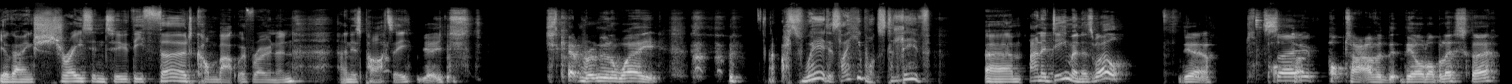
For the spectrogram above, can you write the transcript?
you're going straight into the third combat with Ronan and his party. yeah, he just just kept running away. It's weird. It's like he wants to live. Um, and a demon as well. Yeah, popped, So- out, popped out of a, the old obelisk there.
